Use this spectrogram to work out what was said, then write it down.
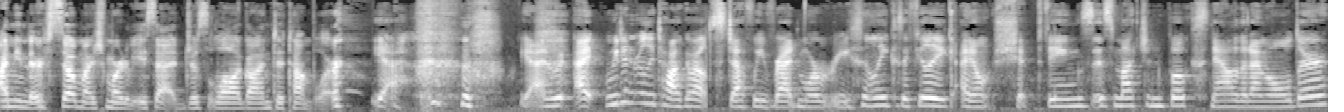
I mean, there's so much more to be said. Just log on to Tumblr. yeah, yeah. And we, I, we didn't really talk about stuff we've read more recently because I feel like I don't ship things as much in books now that I'm older.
